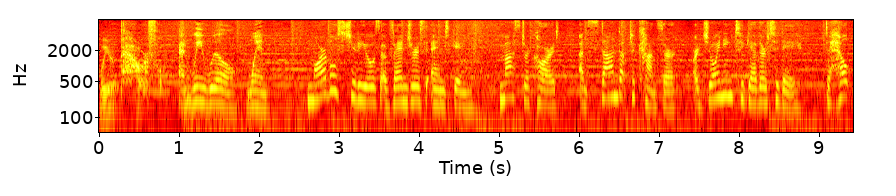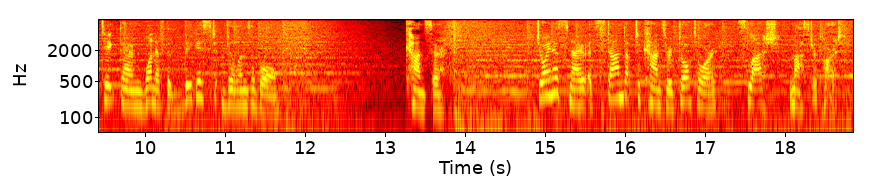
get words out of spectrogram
We are powerful. And we will win. Marvel Studios' Avengers Endgame, MasterCard, and Stand Up to Cancer are joining together today to help take down one of the biggest villains of all cancer. Join us now at standuptocancer.org slash MasterCard.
